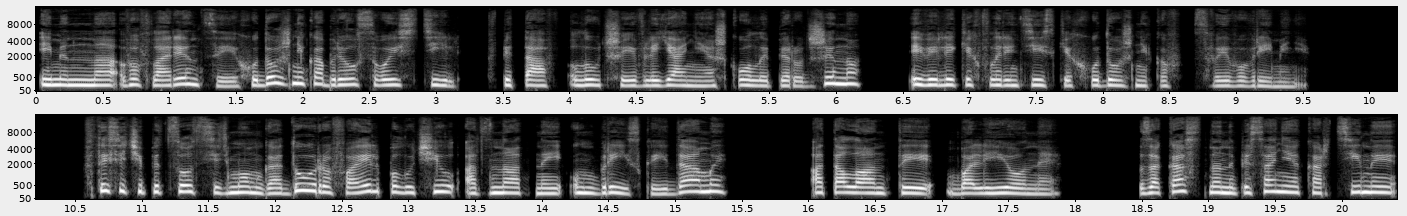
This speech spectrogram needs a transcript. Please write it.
Именно во Флоренции художник обрел свой стиль, впитав лучшие влияния школы Перуджино и великих флорентийских художников своего времени. В 1507 году Рафаэль получил от знатной умбрийской дамы Аталанты Бальоне заказ на написание картины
